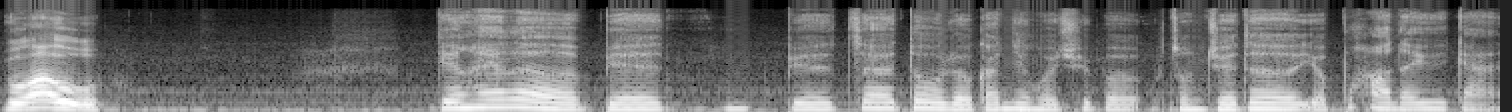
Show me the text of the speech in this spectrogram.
哇哦，天黑了，别。别再逗留，赶紧回去吧。总觉得有不好的预感。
